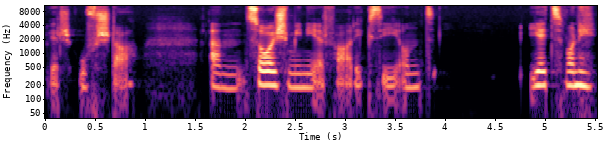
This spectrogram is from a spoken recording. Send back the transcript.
wirst aufstehen. Ähm, so war meine Erfahrung. Gewesen. Und jetzt, wo ich,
